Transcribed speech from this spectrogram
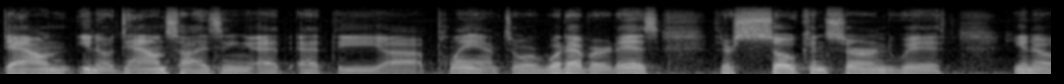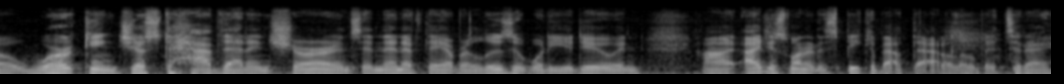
down you know downsizing at at the uh, plant or whatever it is? They're so concerned with you know, working just to have that insurance. And then if they ever lose it, what do you do? And uh, I just wanted to speak about that a little bit today.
